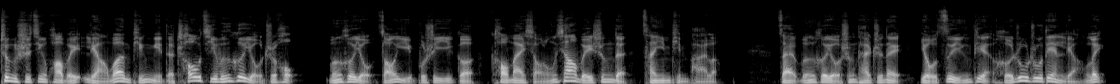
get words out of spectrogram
正式进化为两万平米的超级文和友之后，文和友早已不是一个靠卖小龙虾为生的餐饮品牌了。在文和友生态之内，有自营店和入驻店两类。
